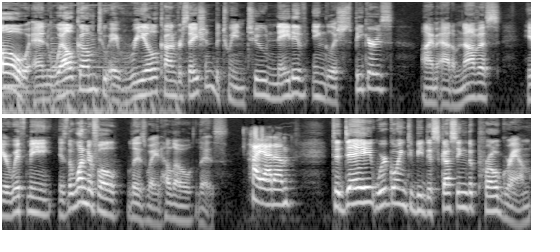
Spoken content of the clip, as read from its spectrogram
Hello, and welcome to a real conversation between two native English speakers. I'm Adam Navis. Here with me is the wonderful Liz Waid. Hello, Liz. Hi, Adam. Today, we're going to be discussing the program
